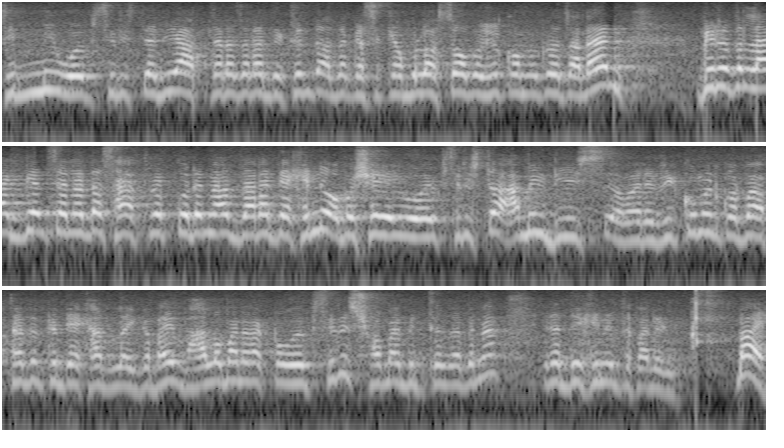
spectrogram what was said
জিম্মি ওয়েব সিরিজটা নিয়ে আপনারা যারা দেখছেন, তাদের কাছে কেমন লাগছে অবশ্যই কমেন্ট করে জানান। ভিডিওতে লাইক চ্যানেলটা সাবস্ক্রাইব করেন আর যারা দেখেনি অবশ্যই এই ওয়েব সিরিজটা আমি মানে রিকমেন্ড করব আপনাদেরকে দেখার লাগে। ভাই, ভালো মানের একটা ওয়েব সিরিজ সময় বিতে যাবে না। এটা দেখে নিতে পারেন। বাই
